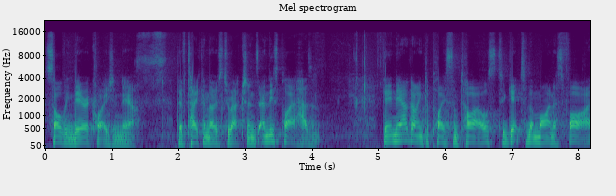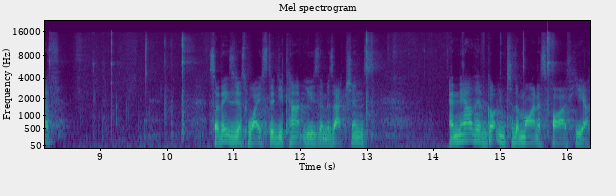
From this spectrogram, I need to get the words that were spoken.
solving their equation now. They've taken those two actions and this player hasn't. They're now going to place some tiles to get to the minus 5. So these are just wasted. You can't use them as actions. And now they've gotten to the minus 5 here.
